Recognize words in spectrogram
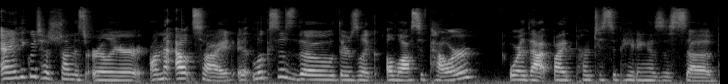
And I think we touched on this earlier. On the outside, it looks as though there's like a loss of power, or that by participating as a sub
